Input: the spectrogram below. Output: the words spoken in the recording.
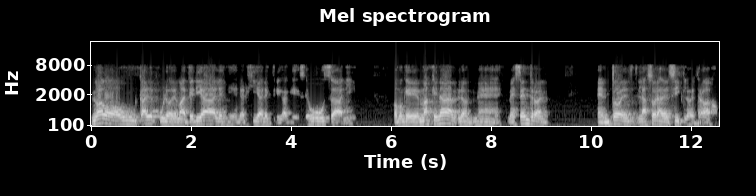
no hago un cálculo de materiales ni de energía eléctrica que se usa, ni como que más que nada lo- me, me centro en, en todas las horas del ciclo del trabajo.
